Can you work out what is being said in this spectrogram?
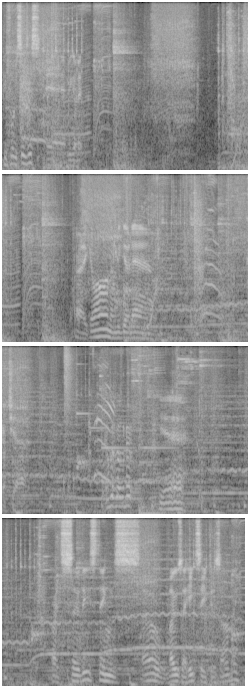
before he sees us. Yeah, we got it. Alright, go on, and we go down. Gotcha. Yeah. Right, so these things... Oh, those are heat seekers, aren't they?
